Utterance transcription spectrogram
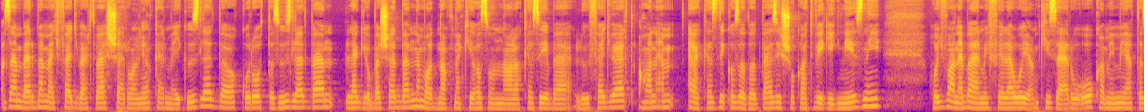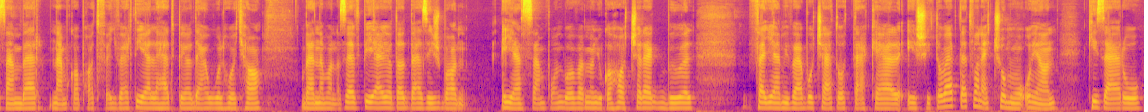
az ember bemegy fegyvert vásárolni akármelyik üzletbe, akkor ott az üzletben legjobb esetben nem adnak neki azonnal a kezébe lőfegyvert, hanem elkezdik az adatbázisokat végignézni, hogy van-e bármiféle olyan kizáró ok, ami miatt az ember nem kaphat fegyvert. Ilyen lehet például, hogyha benne van az FBI adatbázisban, ilyen szempontból, vagy mondjuk a hadseregből fegyelmivel bocsátották el, és így tovább. Tehát van egy csomó olyan kizáró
